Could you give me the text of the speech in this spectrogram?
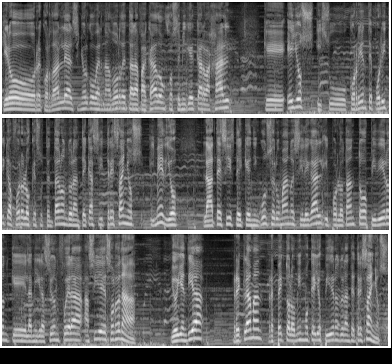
Quiero recordarle al señor gobernador de Tarapacá, don José Miguel Carvajal, que ellos y su corriente política fueron los que sustentaron durante casi tres años y medio la tesis de que ningún ser humano es ilegal y por lo tanto pidieron que la migración fuera así desordenada. Y hoy en día reclaman respecto a lo mismo que ellos pidieron durante tres años.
